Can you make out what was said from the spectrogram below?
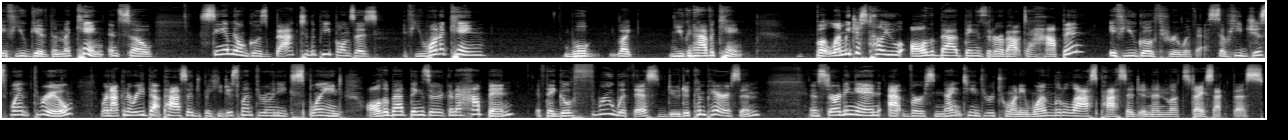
if you give them a king. And so Samuel goes back to the people and says, If you want a king, we'll like you can have a king. But let me just tell you all the bad things that are about to happen if you go through with this. So he just went through, we're not going to read that passage, but he just went through and he explained all the bad things that are going to happen if they go through with this due to comparison. And starting in at verse 19 through 20, one little last passage, and then let's dissect this.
